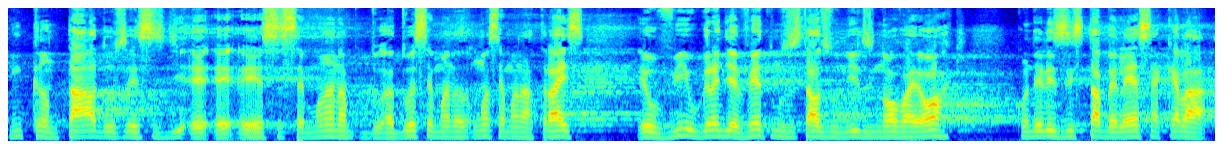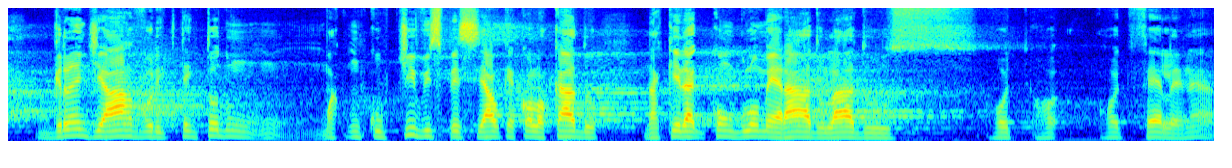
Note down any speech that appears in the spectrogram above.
encantados. Esses, essa semana, há duas semanas, uma semana atrás, eu vi o grande evento nos Estados Unidos, em Nova York, quando eles estabelecem aquela grande árvore que tem todo um, um cultivo especial que é colocado naquele conglomerado lá dos Rockefeller, né?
